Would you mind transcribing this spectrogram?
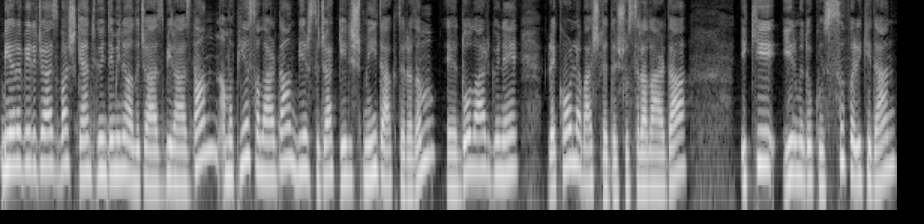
Bir ara vereceğiz başkent gündemini alacağız birazdan ama piyasalardan bir sıcak gelişmeyi de aktaralım. E, dolar güne rekorla başladı şu sıralarda 2.29.02'den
